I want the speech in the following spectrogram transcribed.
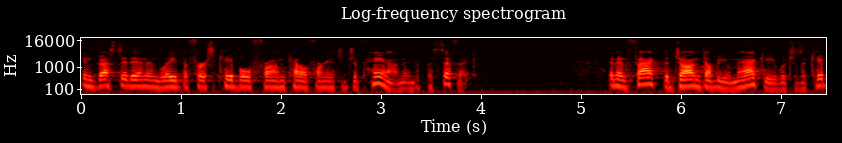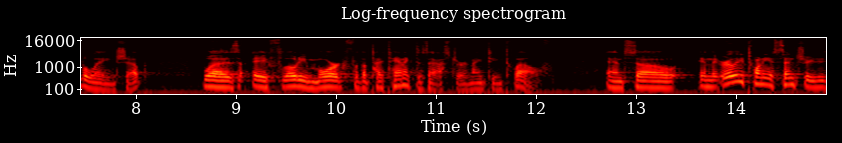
invested in and laid the first cable from California to Japan in the Pacific. And in fact, the John W. Mackay, which is a cable laying ship, was a floating morgue for the Titanic disaster in 1912. And so in the early 20th century,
